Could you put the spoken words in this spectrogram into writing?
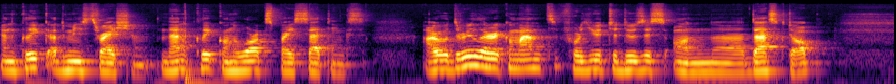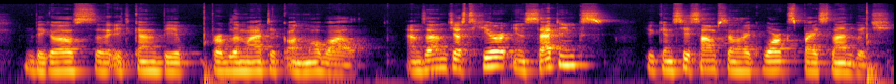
and click administration, then click on workspace settings. I would really recommend for you to do this on uh, desktop because uh, it can be problematic on mobile. And then just here in settings, you can see something like workspace language.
